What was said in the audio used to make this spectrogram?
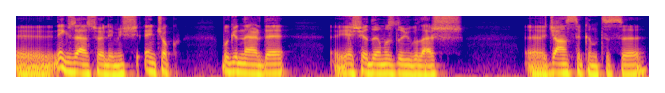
E, ne güzel söylemiş. En çok bugünlerde yaşadığımız duygular, e, can sıkıntısı,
